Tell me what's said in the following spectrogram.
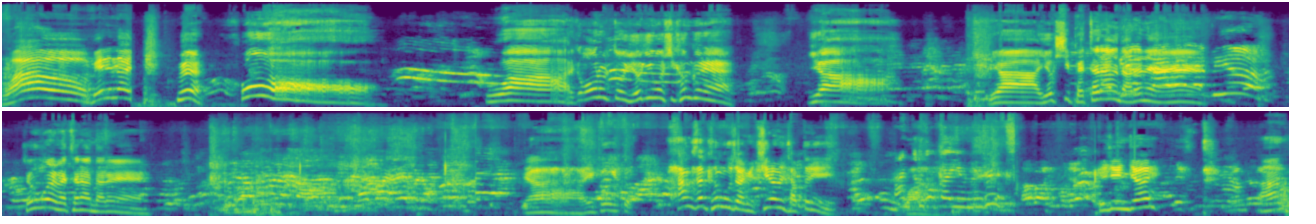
와우, very nice. 왜? 오! 와, 오늘 또 여김없이 큰 거네. 이야. 야, 역시 베테랑은 다르네. 정말 베테랑은 다르네. 야, 이 거기 또 항상 큰 고잡이 지나면 잡더니 와. Did you enjoy? 아?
